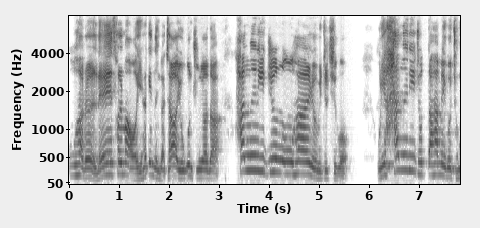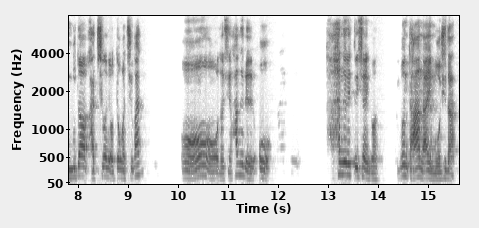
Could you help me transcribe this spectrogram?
우화를 내 설마 어이하겠는가? 자, 요건 중요하다. 하늘이 준 우할 요 밑줄 치고 우리 하늘이 줬다 하면 이거 전부 다 가치관이 어떤 가치관? 어, 어, 어 다시 하늘의 어, 다 하늘의 뜻이야 이건. 이건 다 나의 무엇이다?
